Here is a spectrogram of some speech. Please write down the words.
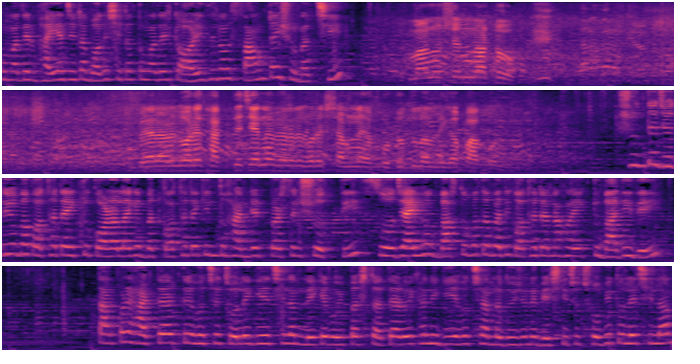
তোমাদের ভাইয়া যেটা বলে, সেটা তোমাদেরকে অরিজিনাল সাউন্ডটাই শোনাচ্ছি। মানুষের নাটক। বেড়ার ঘরে থাকতে চায় না, বেড়ার ঘরের সামনে ফটো তোলার লিগা পাগল। শুনতে যদিও বা কথাটা একটু করা লাগে বাট কথাটা কিন্তু হান্ড্রেড পার্সেন্ট সত্যি। সো যাই হোক, বাস্তবতাবাদী কথাটা না হয় একটু বাদই দেই। তারপরে হাঁটতে হাঁটতে হচ্ছে চলে গিয়েছিলাম লেকের ওই পাশটাতে। আর ওইখানে গিয়ে হচ্ছে আমরা দুইজনে বেশ কিছু ছবি তুলেছিলাম।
